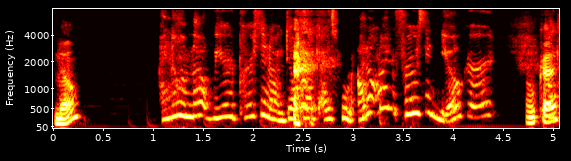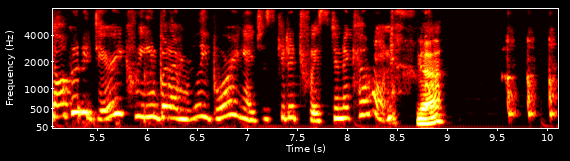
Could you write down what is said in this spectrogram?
no I know I'm that weird person. I don't like ice cream. I don't mind frozen yogurt. okay Like I'll go to Dairy Queen, but I'm really boring. I just get a twist and a cone. yeah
